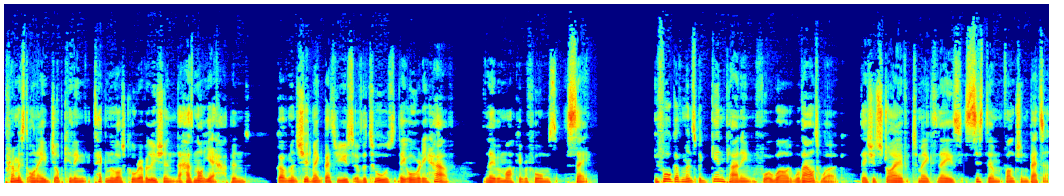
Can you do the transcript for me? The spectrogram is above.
premised on a job killing technological revolution that has not yet happened, Governments should make better use of the tools they already have, labour market reforms say. Before governments begin planning for a world without work, they should strive to make today's system function better.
